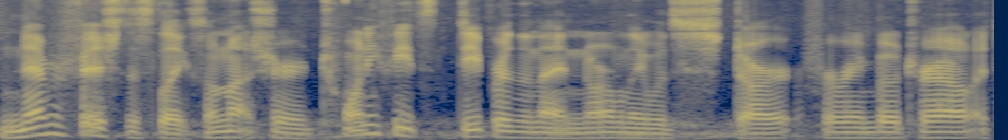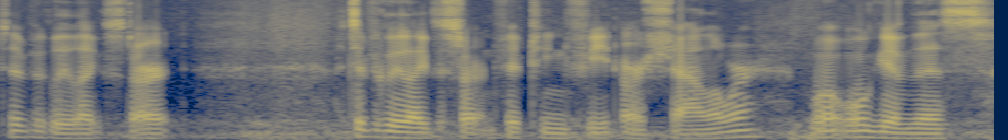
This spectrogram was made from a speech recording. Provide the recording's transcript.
Never fished this lake, so I'm not sure. 20 feet's deeper than I normally would start for rainbow trout. I typically like to start I typically like to start in 15 feet or shallower. Well, we'll give this,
